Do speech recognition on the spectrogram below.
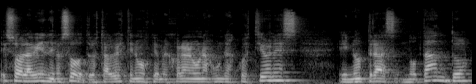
eso habla bien de nosotros. Tal vez tenemos que mejorar en unas, cuestiones, en otras no tanto,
